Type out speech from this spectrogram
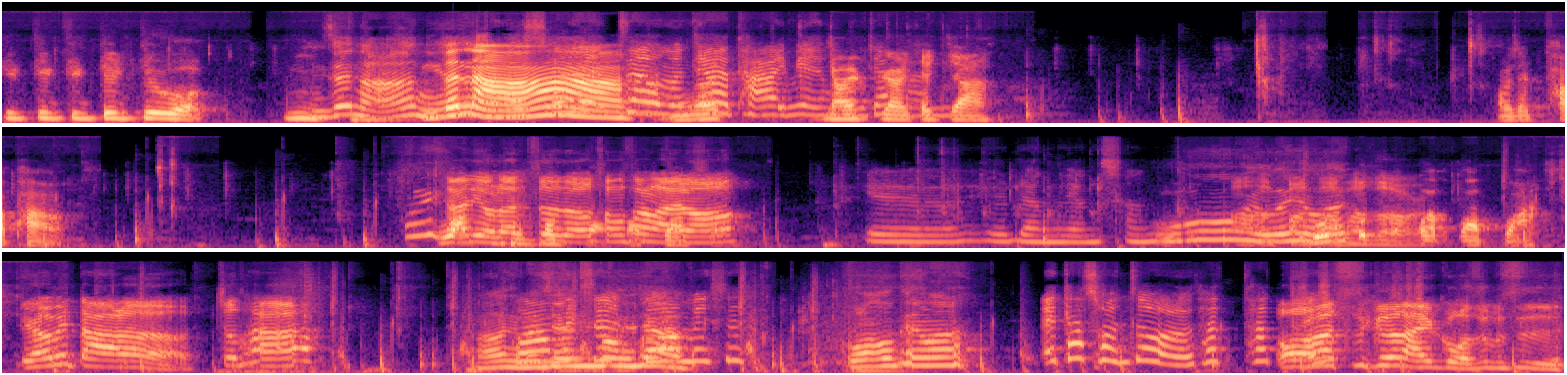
就就就就就我，你在哪？你在哪啊在在我们家的塔里面，我们家塔里面。家，我在跑跑。家里有蓝色的哦，冲上来喽！有有两两三个。哦，有哦人有人。跑走跑走呱呱呱！有人被打了，救他！好，你们先弄一下。国王没事。国王 OK 吗？哎，他穿走了，他他哦，他哎，吃哥来果是不是？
